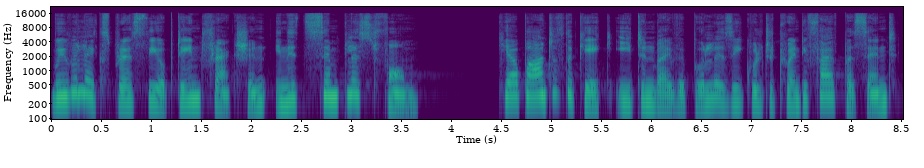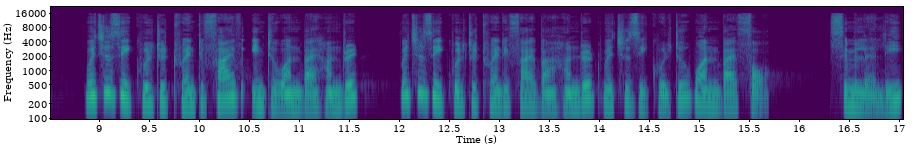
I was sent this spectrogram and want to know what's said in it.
we will express the obtained fraction in its simplest form. Here part of the cake eaten by Vipul is equal to 25%, which is equal to 25 into 1 by 100, which is equal to 25 by 100, which is equal to 1 by 4. Similarly,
